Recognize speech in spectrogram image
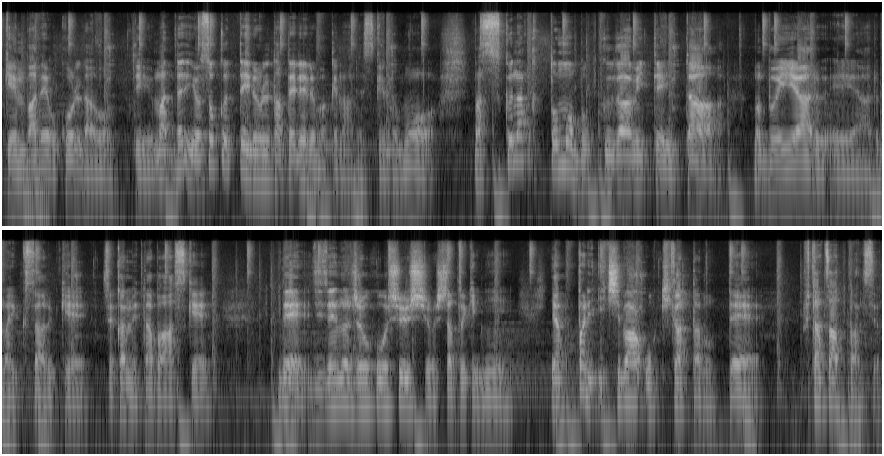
現場で起こるだろうっていう、まあ、予測っていろいろ立てれるわけなんですけれども、まあ、少なくとも僕が見ていた、まあ、VR、AR、まあ、XR 系それからメタバース系で事前の情報収集をした時にやっぱり一番大きかったのって2つあったんですよ。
